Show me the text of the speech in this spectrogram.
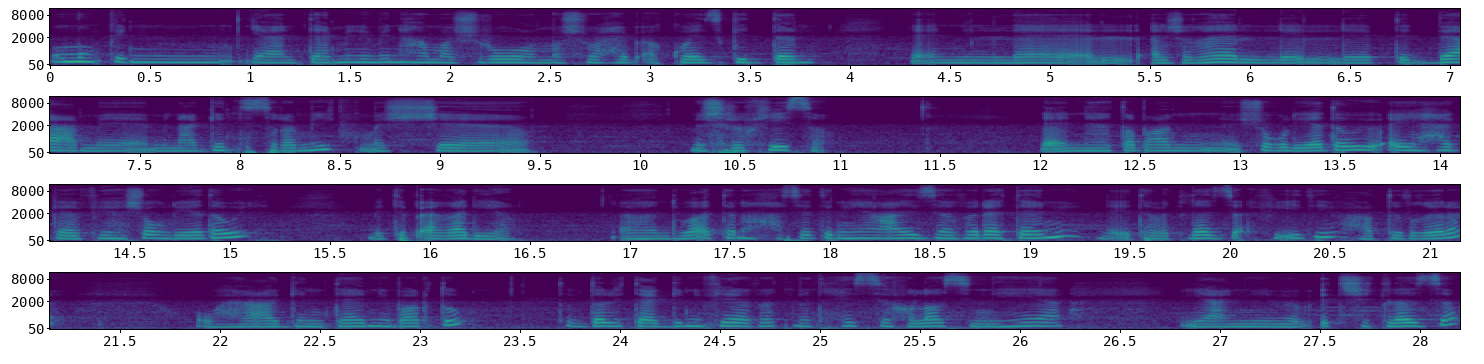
وممكن يعني تعملي منها مشروع مشروع هيبقى كويس جدا لأن ال- الأشغال اللي بتتباع من عجينة السيراميك مش مش رخيصة. لأنها طبعا شغل يدوي وأي حاجة فيها شغل يدوي بتبقى غالية. آه، دلوقتي أنا حسيت إن هي عايزة غيرة تاني لقيتها بتلزق في إيدي فحطيت غيرة وهعجن تاني برضو تفضلي تعجني فيها لغاية ما تحسي خلاص إن هي يعني ما بقتش تلزق.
